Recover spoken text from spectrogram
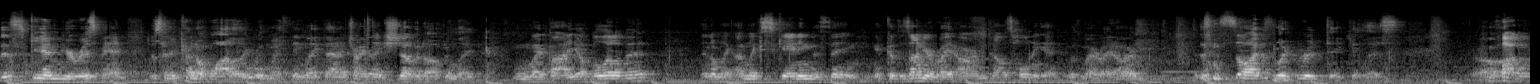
to scan, your wristband, just like kind of waddling with my thing like that. I try and like shove it up and like move my body up a little bit, and I'm like I'm like scanning the thing because it's on your right arm, and I was holding it with my right arm, so I just look ridiculous. Um,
